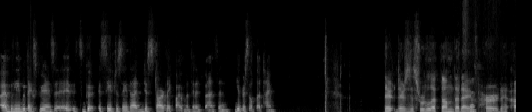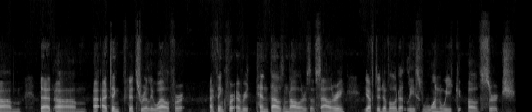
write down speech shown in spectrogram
I believe with experience, it's good. It's safe to say that just start like five months in advance and give yourself that time. There, there's this rule of thumb that I've heard um, that um, I, I think fits really well for. I think for every ten thousand dollars of salary, you have to devote at least one week of search.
